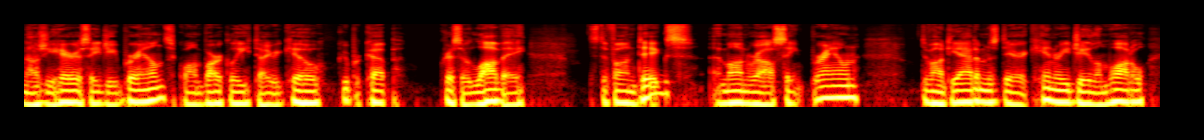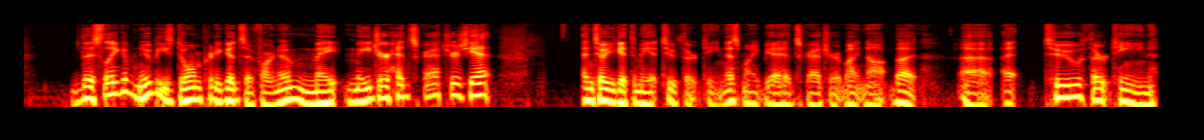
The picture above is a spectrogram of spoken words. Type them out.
Najee Harris, AJ Browns, Quan Barkley, Tyreek Hill, Cooper Kupp, Chris Olave, Stefon Diggs, Amon-Ra St. Brown, Davante Adams, Derrick Henry, Jalen Waddle. This league of newbies doing pretty good so far. No ma- major head scratchers yet until you get to me at 213. This might be a head scratcher, it might not, but uh, at 213,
